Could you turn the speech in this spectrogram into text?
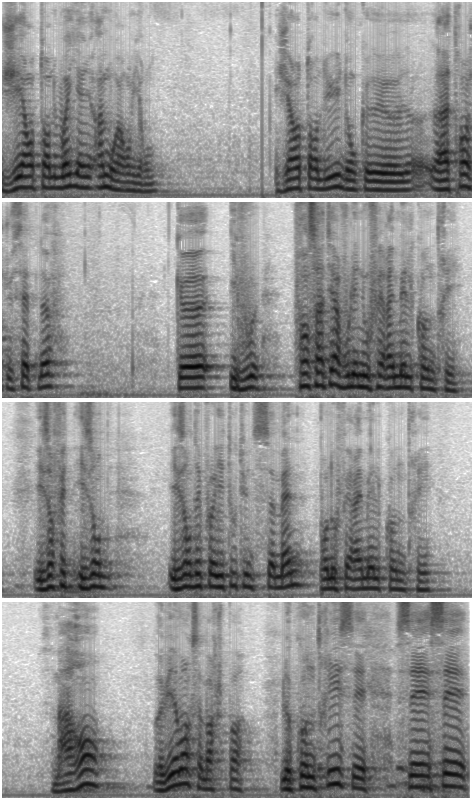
j'ai entendu, oui, il y a un mois environ, j'ai entendu, donc, dans la tranche du 7-9, que il voulait, France Inter voulait nous faire aimer le country. Ils ont, déployé toute une semaine pour nous faire aimer le country. Marrant. évidemment que ça ne marche pas. Le country, c'est, c'est,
